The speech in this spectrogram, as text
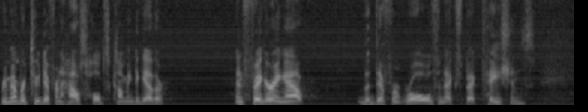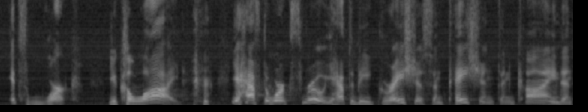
Remember two different households coming together and figuring out the different roles and expectations? It's work. You collide. you have to work through. You have to be gracious and patient and kind and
